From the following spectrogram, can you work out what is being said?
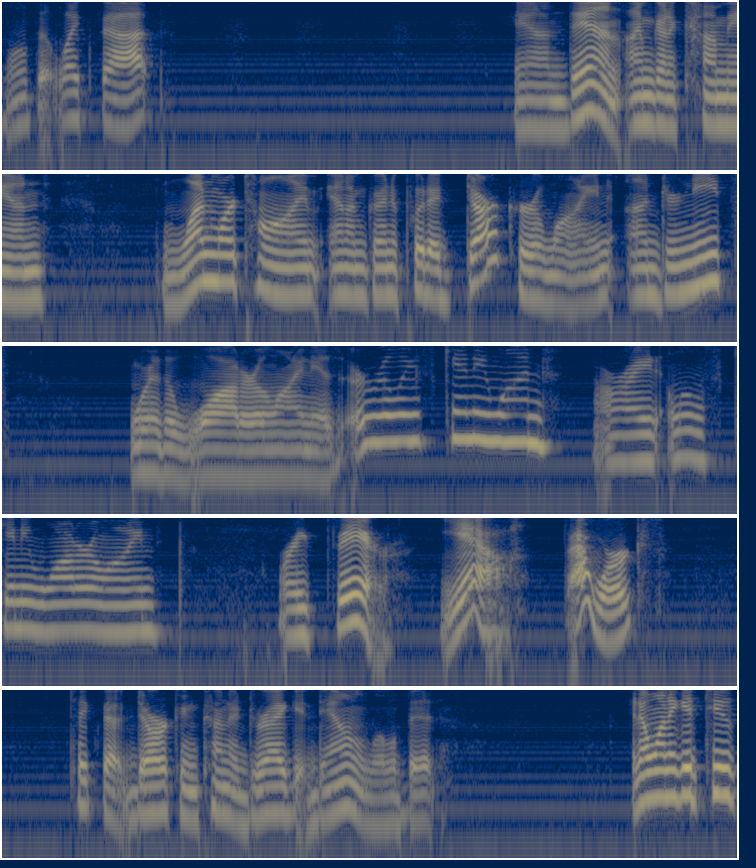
a little bit like that. And then I'm going to come in one more time and I'm going to put a darker line underneath where the water line is. A really skinny one. All right, a little skinny water line right there. Yeah, that works. Take that dark and kind of drag it down a little bit. I don't want to get too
